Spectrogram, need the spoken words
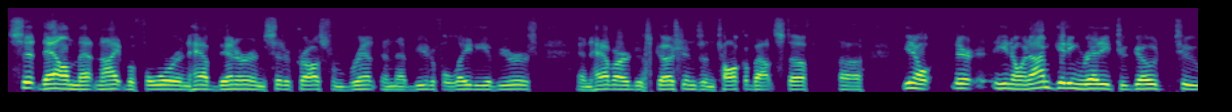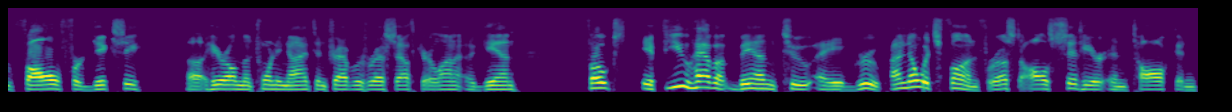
sit down that night before and have dinner and sit across from Brent and that beautiful lady of yours and have our discussions and talk about stuff. Uh, you know, there, you know, and I'm getting ready to go to Fall for Dixie uh, here on the 29th in Travelers Rest, South Carolina again. Folks, if you haven't been to a group, I know it's fun for us to all sit here and talk and,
